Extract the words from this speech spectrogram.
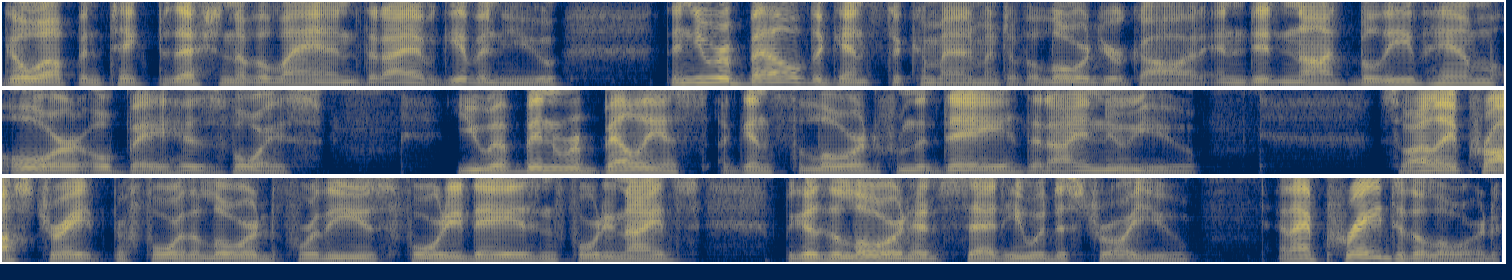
Go up and take possession of the land that I have given you, then you rebelled against the commandment of the Lord your God, and did not believe him or obey his voice. You have been rebellious against the Lord from the day that I knew you. So I lay prostrate before the Lord for these forty days and forty nights, because the Lord had said he would destroy you. And I prayed to the Lord,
